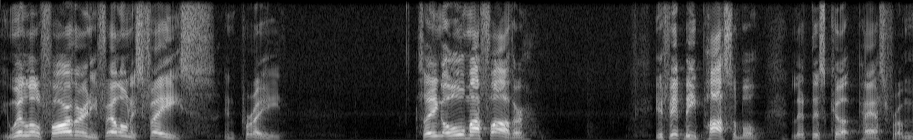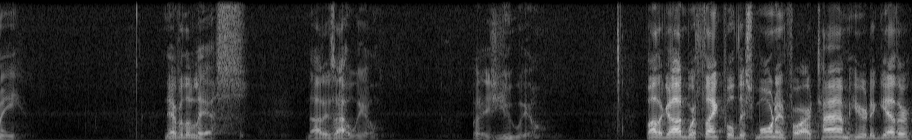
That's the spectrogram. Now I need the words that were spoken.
He went a little farther and he fell on his face and prayed, saying, Oh, my Father, if it be possible, let this cup pass from me. Nevertheless, not as I will, but as you will. Father God, we're thankful this morning for our time here together.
